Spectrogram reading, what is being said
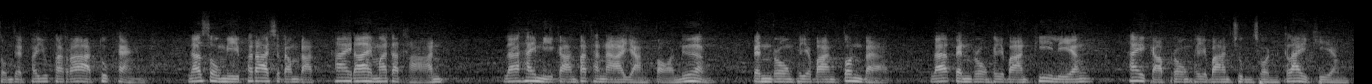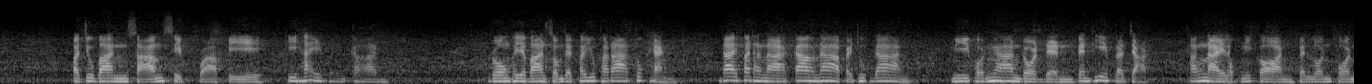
สมเด็จพระยุพราชทุกแห่ง และทรงมีพระราชดำรัสให้ได้มาตรฐาน และให้มีการพัฒนาอย่างต่อเนื่อง เป็นโรงพยาบาลต้นแบบ และเป็นโรงพยาบาลพี่เลี้ยงให้กับโรงพยาบาลชุมชนใกล้เคียง ปัจจุบัน 30 กว่าปีที่ให้บริการ โรงพยาบาลสมเด็จพระยุพราชทุกแห่งได้พัฒนาก้าวหน้าไปทุกด้าน มีผลงานโดดเด่นเป็นที่ประจักษ์ทั้งในหลกนิกรเป็นล้นพ้น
